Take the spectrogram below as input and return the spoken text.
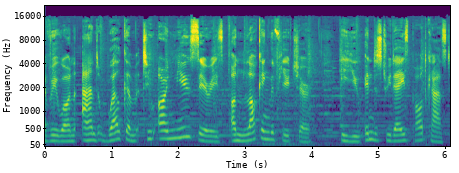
Everyone, and welcome to our new series, Unlocking the Future, EU Industry Days podcast,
